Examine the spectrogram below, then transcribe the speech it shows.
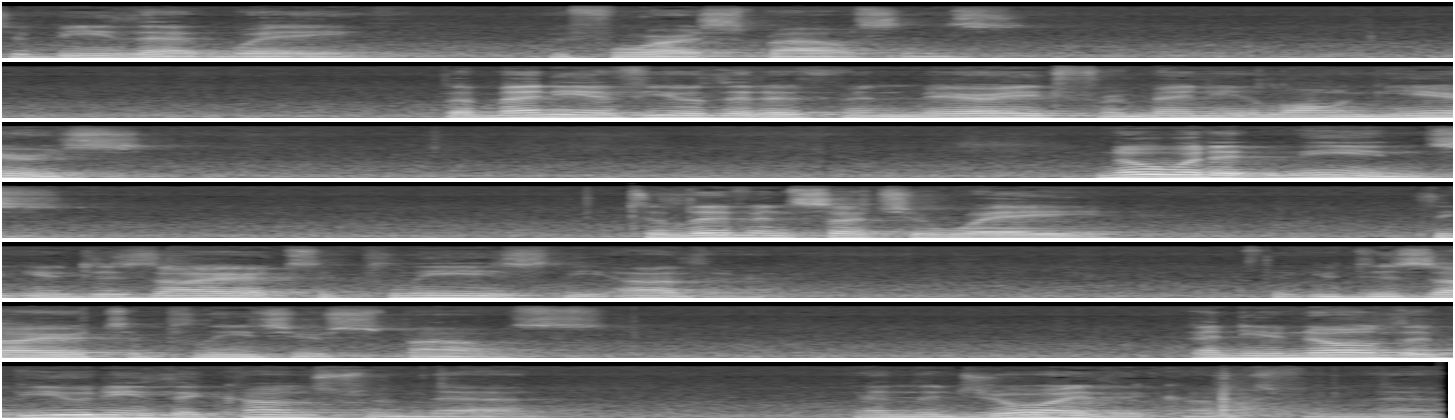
to be that way before our spouses. But many of you that have been married for many long years know what it means to live in such a way that you desire to please the other, that you desire to please your spouse. And you know the beauty that comes from that and the joy that comes from that.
